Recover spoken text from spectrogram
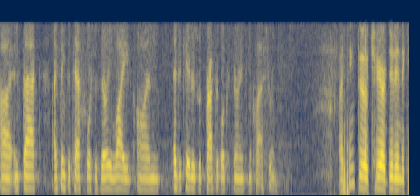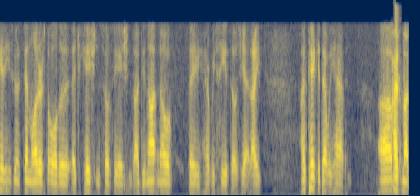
Uh, in fact, I think the task force is very light on educators with practical experience in the classroom. I think the chair did indicate he's going to send letters to all the education associations. I do not know if they have received those yet. I I take it that we haven't. Um, I've not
